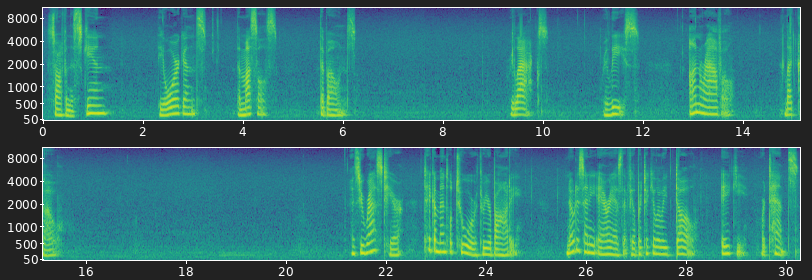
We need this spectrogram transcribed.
Soften the skin, the organs, the muscles, the bones. Relax, release, unravel, let go. As you rest here, take a mental tour through your body. Notice any areas that feel particularly dull, achy, or tense.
